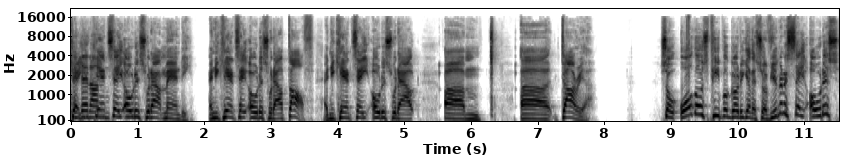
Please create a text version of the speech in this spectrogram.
Okay, and you can't I'm- say Otis without Mandy, and you can't say Otis without Dolph, and you can't say Otis without um, uh, Daria. So all those people go together. So if you're going to say Otis,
